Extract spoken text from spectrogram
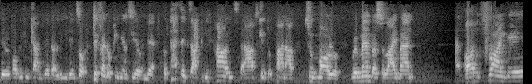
the Republican candidate are leading. So different opinions here and there. But that's exactly how it's perhaps going to pan out tomorrow. Remember, Sulaiman, on Friday,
